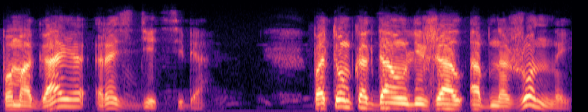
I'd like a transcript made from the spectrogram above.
помогая раздеть себя. Потом, когда он лежал обнаженный,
